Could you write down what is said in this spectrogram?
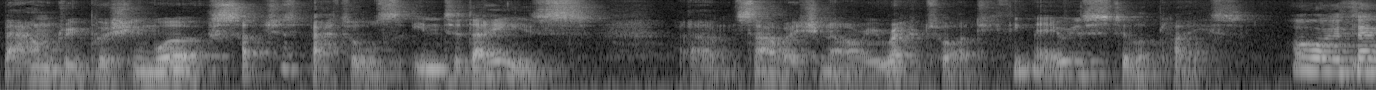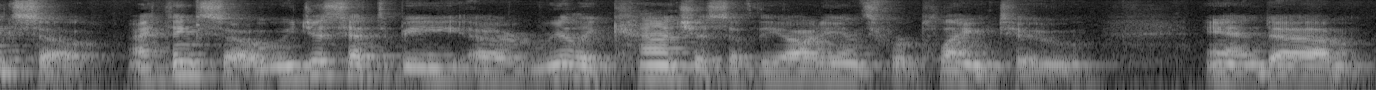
boundary pushing works such as Battles in today's um, Salvation Army repertoire? Do you think there is still a place? Oh, I think so. I think so. We just have to be uh, really conscious of the audience we're playing to. And, um,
